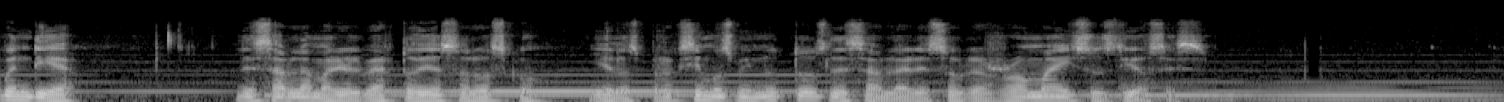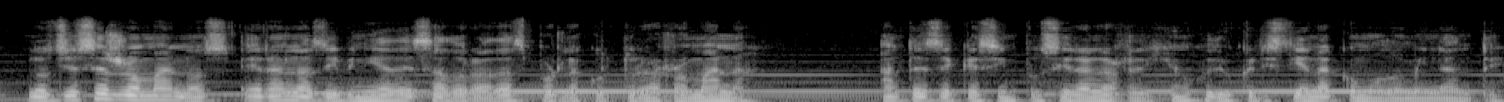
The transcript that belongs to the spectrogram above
Buen día. Les habla Mario Alberto Díaz Orozco y en los próximos minutos les hablaré sobre Roma y sus dioses. Los dioses romanos eran las divinidades adoradas por la cultura romana, antes de que se impusiera la religión judio-cristiana como dominante.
